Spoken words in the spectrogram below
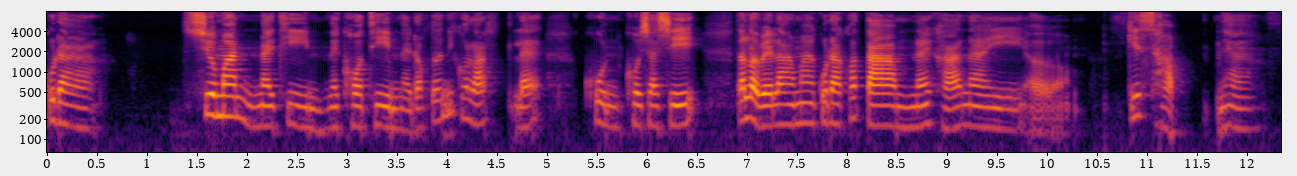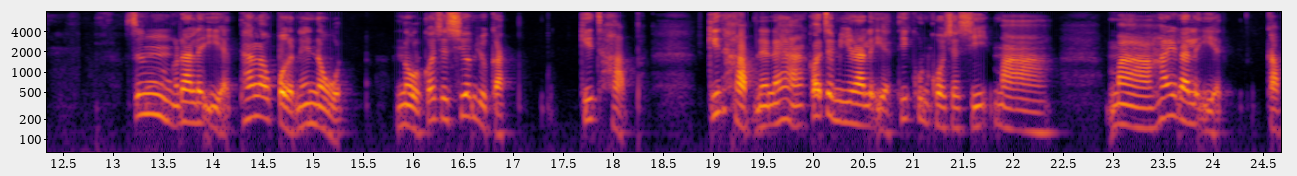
คูดาเชื่อมั่นในทีม ในคอทีม ในดรนิโคลัส และคุณโคชาชิ ตลอดเวลามากูดาก็ตามนะคะในกิสฮับนะฮะซึ่งรายละเอียดถ้าเราเปิดในโนด โนดก็จะเชื่อมอยู่กับ GitHub GitHub เนี่ยนะคะก็จะมีรายละเอียดที่คุณโคชชิมา มาให้รายละเอียดกับ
